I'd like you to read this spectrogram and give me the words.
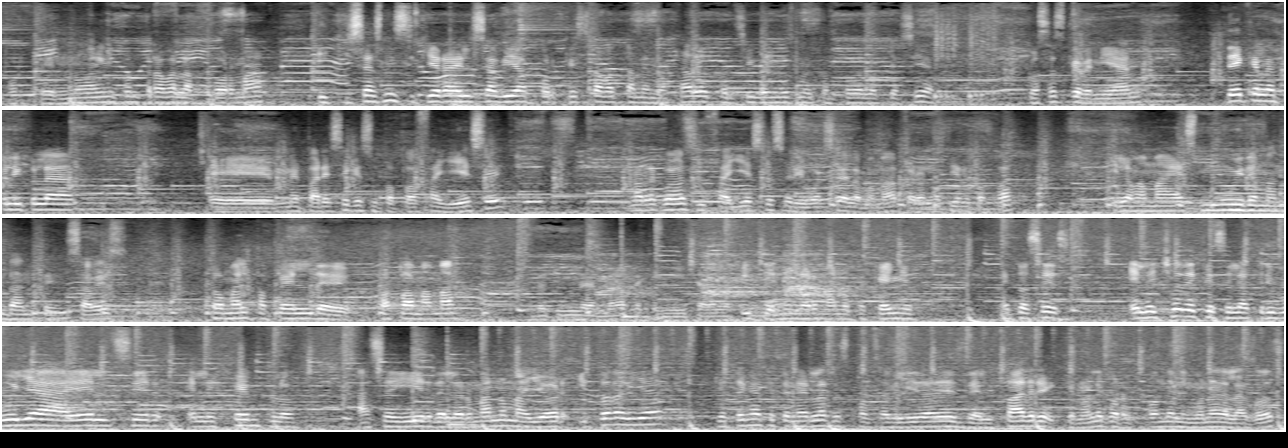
porque no encontraba la forma y quizás ni siquiera él sabía por qué estaba tan enojado consigo mismo y con todo lo que hacía. Cosas que venían de que en la película eh, me parece que su papá fallece. No recuerdo si fallece o se divorcia de la mamá, pero no tiene papá. Y la mamá es muy demandante, ¿sabes? Toma el papel de papá-mamá Pero tiene una hermana pequeñita. ¿no? y tiene un hermano pequeño. Entonces, el hecho de que se le atribuya a él ser el ejemplo a seguir del hermano mayor y todavía que tenga que tener las responsabilidades del padre, que no le corresponde a ninguna de las dos,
